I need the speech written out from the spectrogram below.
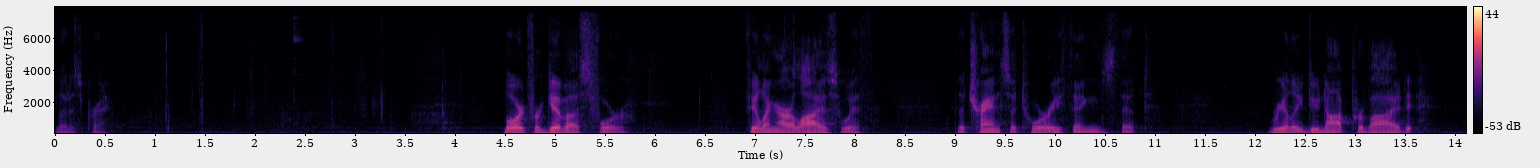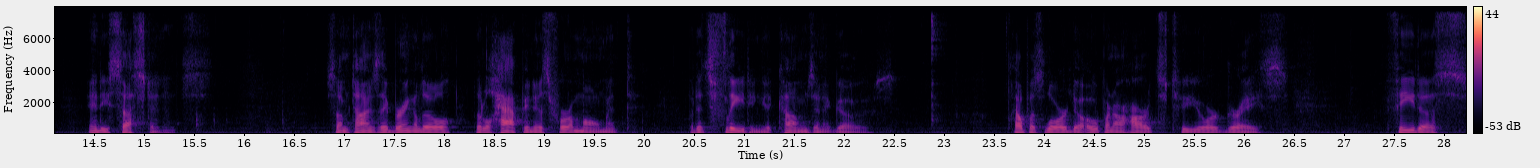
Let us pray. Lord, forgive us for filling our lives with the transitory things that really do not provide any sustenance. Sometimes they bring a little little happiness for a moment, but it's fleeting. It comes and it goes. Help us, Lord, to open our hearts to your grace. Feed us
